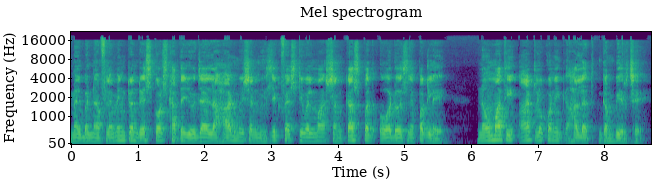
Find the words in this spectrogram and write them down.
મેલબર્નના ફ્લેમિંગ્ટન રેસકોર્સ ખાતે યોજાયેલા હાર્ડ મિશન મ્યુઝિક ફેસ્ટિવલમાં શંકાસ્પદ ઓવરડોઝને પગલે નવમાંથી આઠ લોકોની હાલત ગંભીર છે.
